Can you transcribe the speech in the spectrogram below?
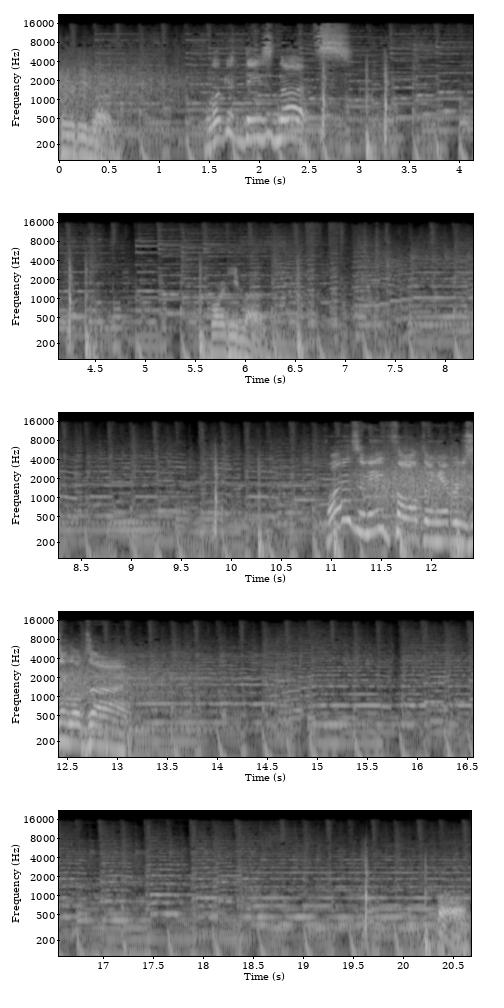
Thirty love. Look at these nuts. Forty love. Why isn't he faulting every single time? Fault.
